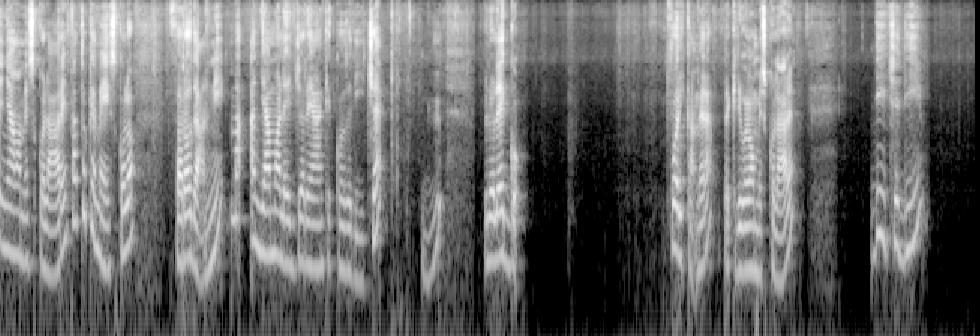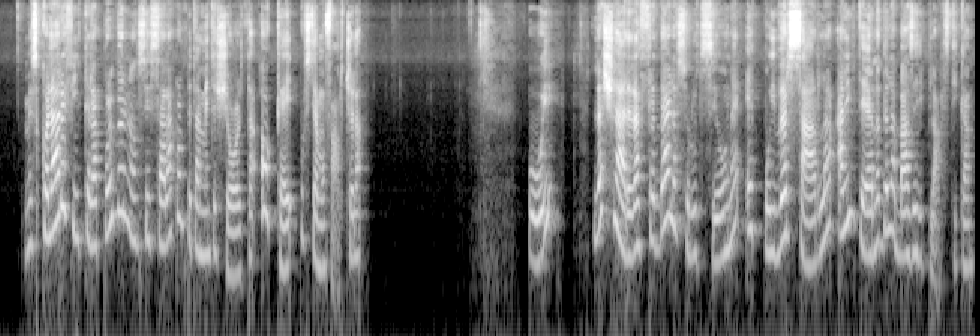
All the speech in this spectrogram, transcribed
Continuiamo a mescolare. Intanto che mescolo farò danni ma andiamo a leggere anche cosa dice. Ve lo leggo fuori camera perché dobbiamo mescolare. Dice di mescolare finché la polvere non si sarà completamente sciolta. Ok possiamo farcela. Poi lasciare raffreddare la soluzione e poi versarla all'interno della base di plastica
